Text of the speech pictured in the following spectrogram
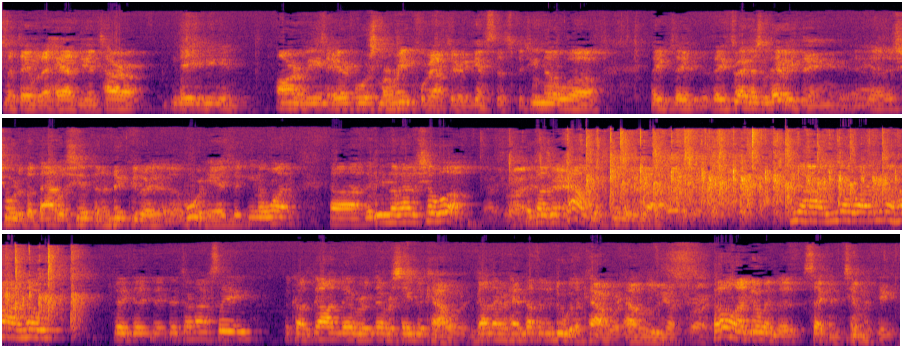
that they would have had the entire Navy and Army and Air Force Marine Corps out there against us. But you know, uh, they, they, they threaten us with everything, know, short of a battleship and a nuclear uh, warhead. But you know what? Uh, they didn't know how to show up That's right. because they're cowards. You know how? You know why? You know how I know that, that, that, that they're not saved? Because God never never saved a coward. God never had nothing to do with a coward. Hallelujah. right. But I want to go into Second Timothy,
